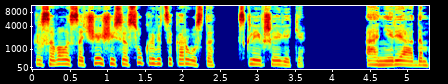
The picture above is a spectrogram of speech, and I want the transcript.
красовалась сочащаяся сукровица короста, склеившая веки. «Они рядом!»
